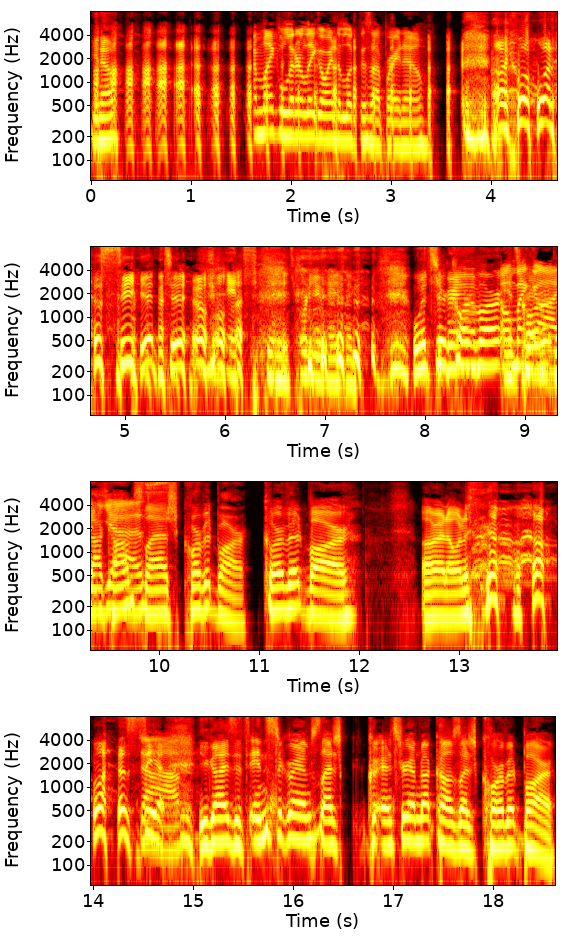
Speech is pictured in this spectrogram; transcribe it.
you know? I'm like literally going to look this up right now. I want to see it too. It's, it's pretty amazing. What's your Instagram, Corbett Barr? Oh it's my God, corbett.com yes. slash Corbett Barr. Corbett Barr. All right, I want to, I want to see it. You guys, it's Instagram slash Instagram.com slash Corbett Barr.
